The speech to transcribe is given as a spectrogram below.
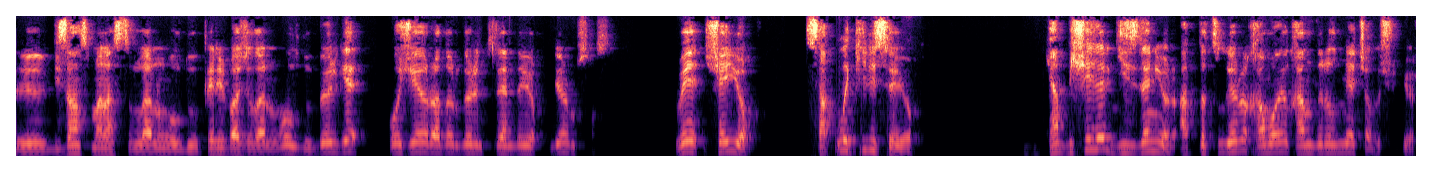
e, Bizans manastırlarının olduğu, peribacıların olduğu bölge o jeoradar görüntülerinde yok biliyor musunuz? Ve şey yok, saklı kilise yok. Yani bir şeyler gizleniyor, atlatılıyor ve kamuoyu kandırılmaya çalışılıyor.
